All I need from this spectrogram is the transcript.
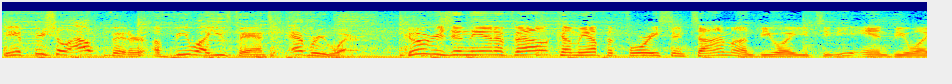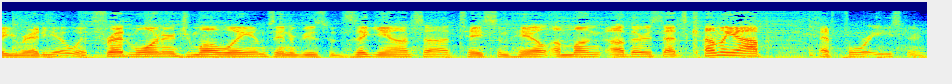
the official outfitter of BYU fans everywhere. Cougars in the NFL coming up at 4 Eastern Time on BYU TV and BYU Radio with Fred Warner, Jamaal Williams, interviews with Ziggy Ansah, Taysom Hill, among others. That's coming up at 4 Eastern.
